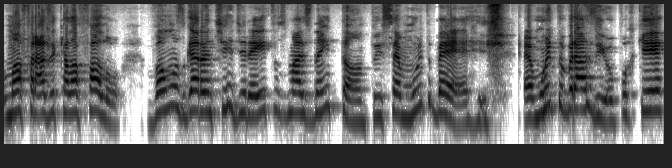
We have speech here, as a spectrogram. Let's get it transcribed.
uma frase que ela falou: vamos garantir direitos, mas nem tanto. Isso é muito BR, é muito Brasil, porque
